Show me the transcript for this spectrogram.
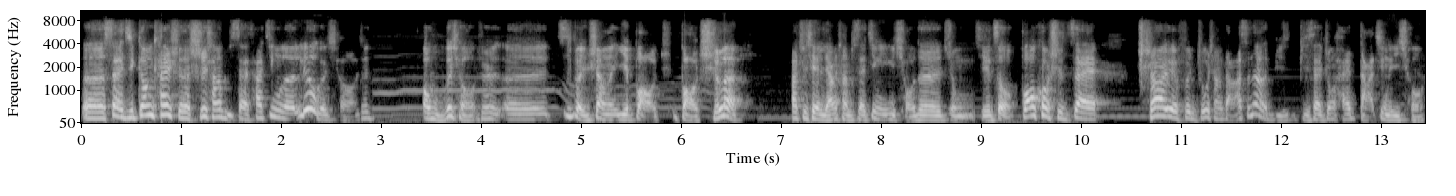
呃赛季刚开始的十场比赛，他进了六个球，就哦五个球，就是呃基本上也保保持了他之前两场比赛进一个球的这种节奏，包括是在十二月份主场打阿森纳的比比赛中还打进了一球。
